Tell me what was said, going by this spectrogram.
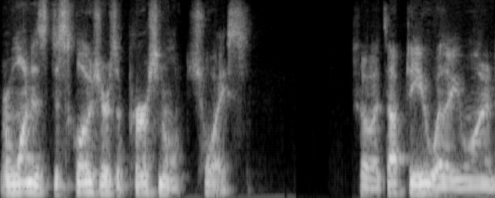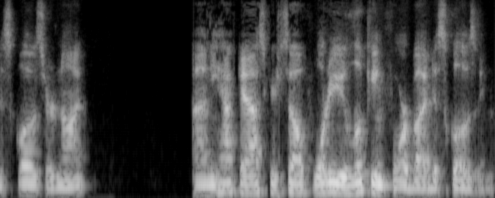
number one is disclosure is a personal choice. So it's up to you whether you want to disclose or not. And you have to ask yourself, what are you looking for by disclosing?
